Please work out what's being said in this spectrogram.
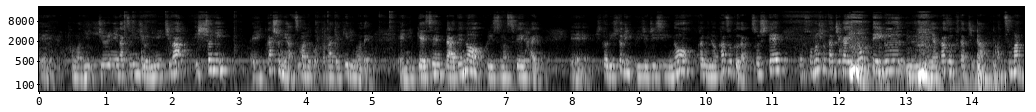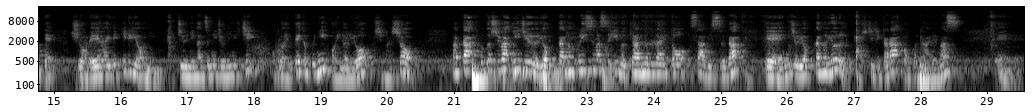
えこの12月22日は一緒に1箇所に集まることができるので日経センターでのクリスマス礼拝えー、一人一人 BGGC の神の家族がそしてその人たちが祈っている友人や家族たちが集まって主を礼拝できるように12月22日覚えて特にお祈りをしましょう。また今年は24日のクリスマスイブキャンドルライトサービスが、えー、24日の夜7時から行われます、えー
